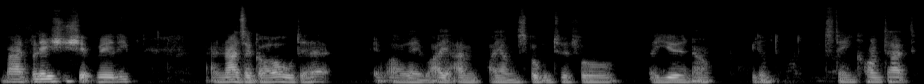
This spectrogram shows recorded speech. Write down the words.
mad relationship really. And as I got older, it, well, they, I, I, haven't- I haven't spoken to her for a year now. We don't stay in contact.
